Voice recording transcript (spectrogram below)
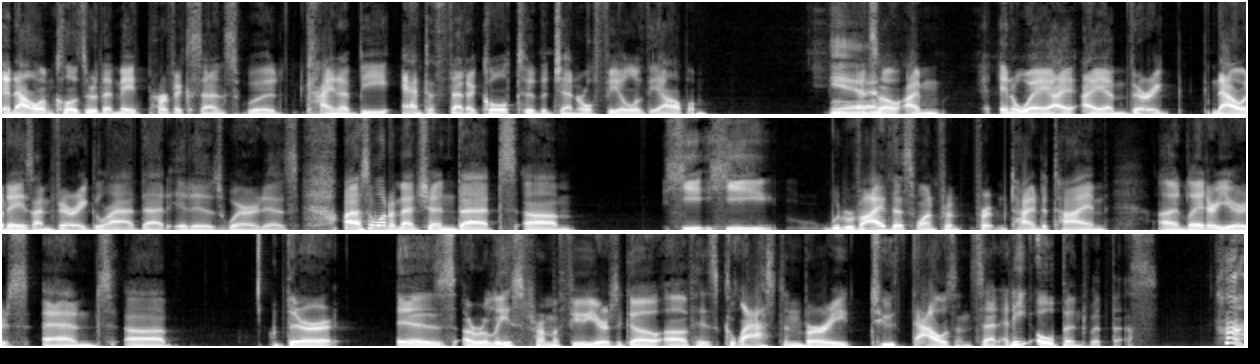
an album closer that made perfect sense would kind of be antithetical to the general feel of the album. Yeah. And so I'm, in a way, I, I am very, nowadays, I'm very glad that it is where it is. I also want to mention that um, he, he would revive this one from, from time to time uh, in later years. And uh, there is a release from a few years ago of his Glastonbury 2000 set, and he opened with this. Huh.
